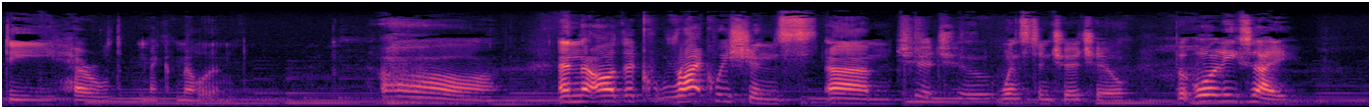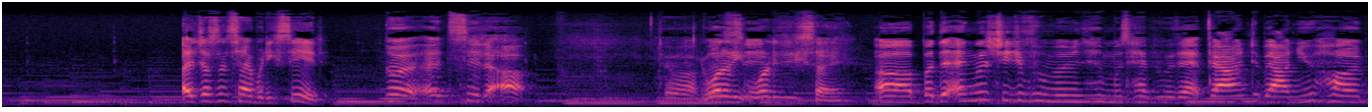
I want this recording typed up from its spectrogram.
D. Harold Macmillan. Oh, and the, oh, the right questions. Um, Churchill. Winston Churchill. But what did he say? It doesn't say what he said. No, it said it up. Up. What did he, what did he say? Uh, but the English teacher from Birmingham was happy with that, vowing to buy a new home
